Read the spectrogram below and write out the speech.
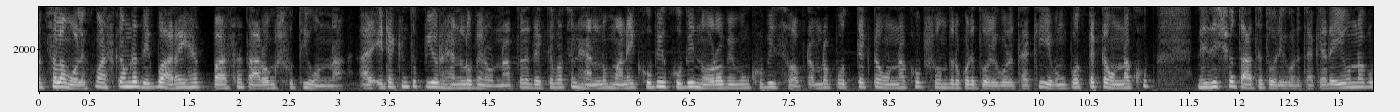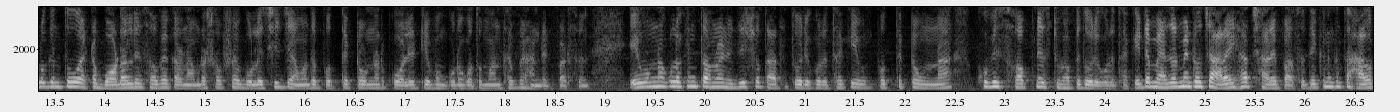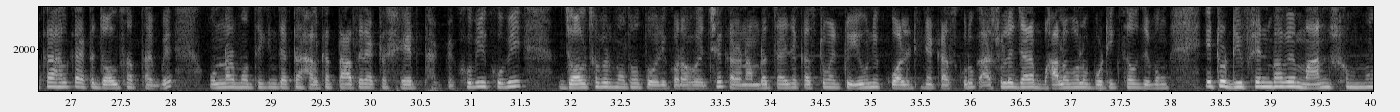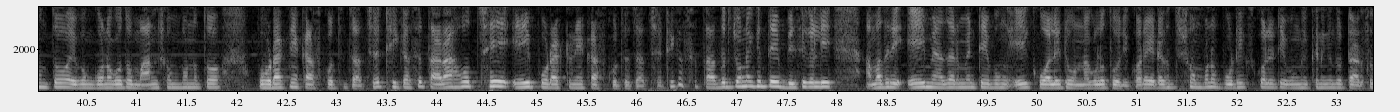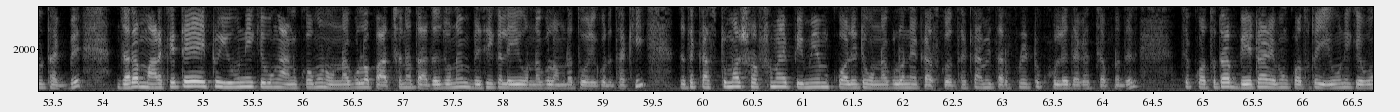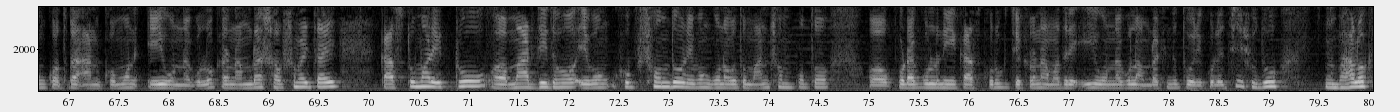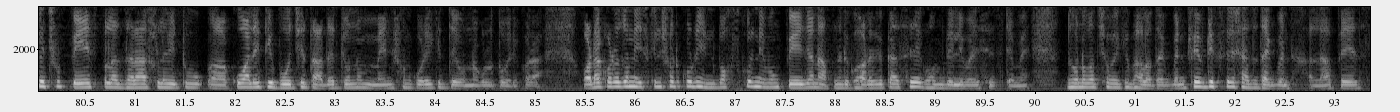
আসসালামু আলাইকুম। আজকে আমরা দেখব আড়াই হাত, পাঁচ হাত আরং সুতি ওন্না আর এটা কিন্তু পিওর হ্যান্ডলুমের ওন্না আপনারা দেখতে পাচ্ছেন হ্যান্ডলুম মানে খুবই খুবই নরম এবং খুবই সফট আমরা প্রত্যেকটা ওন্না খুব সুন্দর করে তৈরি করে থাকি এবং প্রত্যেকটা ওন্না খুব নিজস্ব তাতে তৈরি করে থাকি। আর এই ওন্নাগুলো কিন্তু একটা বর্ডারলেস হবে কারণ আমরা সবসময় বলেছি যে আমাদের প্রত্যেকটা ওন্নার কোয়ালিটি এবং গুণগত মান থাকবে হান্ড্রেড পার্সেন্ট এই ওন্নাগুলো কিন্তু আমরা নিজস্ব তাতে তৈরি করে থাকি এবং প্রত্যেকটা ওন্না খুবই সফটনেসড ভাবে তৈরি করে থাকি। এটা মেজারমেন্ট হচ্ছে আড়াই হাত, সাড়ে পাঁচ হাত। এখানে কিন্তু হালকা হালকা একটা জল জলছাপ থাকবে। ওন্নার মধ্যে কিন্তু একটা হালকা তাঁতের একটা শেড থাকবে। খুবই খুবই জলছাপের মতো তৈরি করা হয়েছে, কারণ আমরা চাই যে কাস্টমার একটু ইউনিক কোয়ালিটি নিয়ে কাজ করুক। আসলে যারা ভালো ভালো বুটিক্স হাউস এবং একটু ডিফারেন্টভাবে মানসম্মত এবং গুণগত মানসম্পন্ন প্রোডাক্ট নিয়ে কাজ করতে চাচ্ছে, ঠিক আছে, তারা হচ্ছে এই প্রোডাক্ট নিয়ে কাজ করতে চাচ্ছে, ঠিক আছে? তাদের জন্য কিন্তু এই বেসিক্যালি আমাদের এই মেজারমেন্ট এবং এই কোয়ালিটি অন্যগুলো তৈরি করে। এটা কিন্তু সম্পূর্ণ বুটিক্স কোয়ালিটি এবং এখানে কিন্তু টার্সেল থাকবে। যারা মার্কেটে একটু ইউনিক এবং আনকমন অন্যগুলো পাচ্ছে না, তাদের জন্য বেসিক্যালি এই অন্যগুলো আমরা তৈরি করে থাকি। যাতে কাস্টমার সবসময় প্রিমিয়াম কোয়ালিটি ওনাগুলো নিয়ে কাজ করে থাকে, আমি তারপরে একটু খুলে দেখাচ্ছি আপনাদের যে কতটা বেটার এবং কতটা ইউনিক এবং কতটা আনকমন এই ওনাগুলো কারণ আমরা সবসময় চাই কাস্টমার একটু মার্জিত এবং খুব সুন্দর এবং গুণগত মানসম্মত প্রোডাক্টগুলো নিয়ে কাজ করুক, যে কারণে আমাদের এই ওড়নাগুলো আমরা কিন্তু তৈরি করেছি। শুধু ভালো কিছু পেজ প্লাস যারা আসলে একটু কোয়ালিটি বোঝে তাদের জন্য মেনশন করে কিন্তু এই ওড়নাগুলো তৈরি করা। অর্ডার করার জন্য স্ক্রিনশট করুন ইনবক্স করুন এবং পেয়ে যান আপনার ঘরের কাছে হোম ডেলিভারি সিস্টেমে। ধন্যবাদ সবাইকে ভালো থাকবেন। ফেব্রিক্সের সাথে থাকবেন। আল্লাহ হাফেজ।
